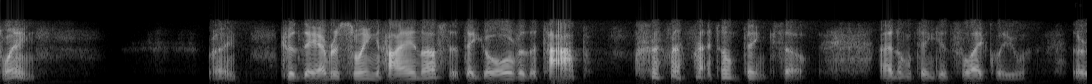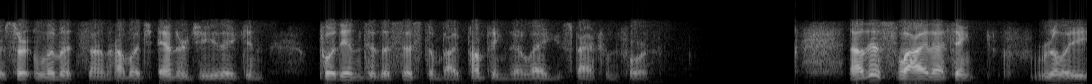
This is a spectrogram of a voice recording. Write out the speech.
swing? Right? Could they ever swing high enough that they go over the top? I don't think so. I don't think it's likely. There are certain limits on how much energy they can put into the system by pumping their legs back and forth. Now, this slide, I think, really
